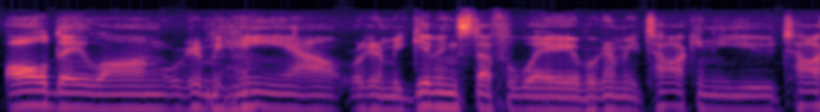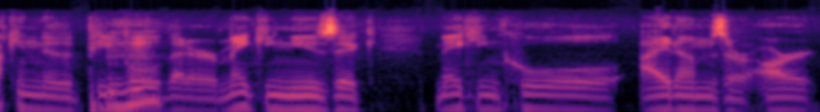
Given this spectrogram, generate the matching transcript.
all day long. We're going Mm-hmm. to be hanging out. We're going to be giving stuff away. We're going to be talking to you, talking to the people Mm-hmm. that are making music, making cool items or art.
